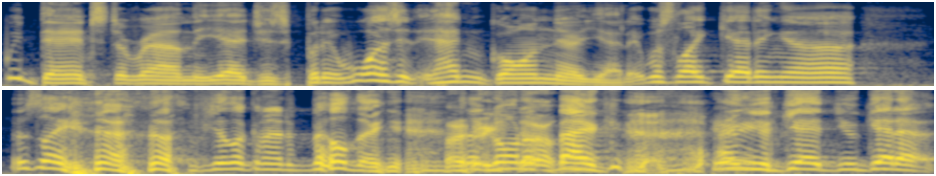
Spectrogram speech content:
we danced around the edges, but it wasn't. It hadn't gone there yet. It was like getting a. It was like if you're looking at a building, it's like you going to a bank, and you get you get a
